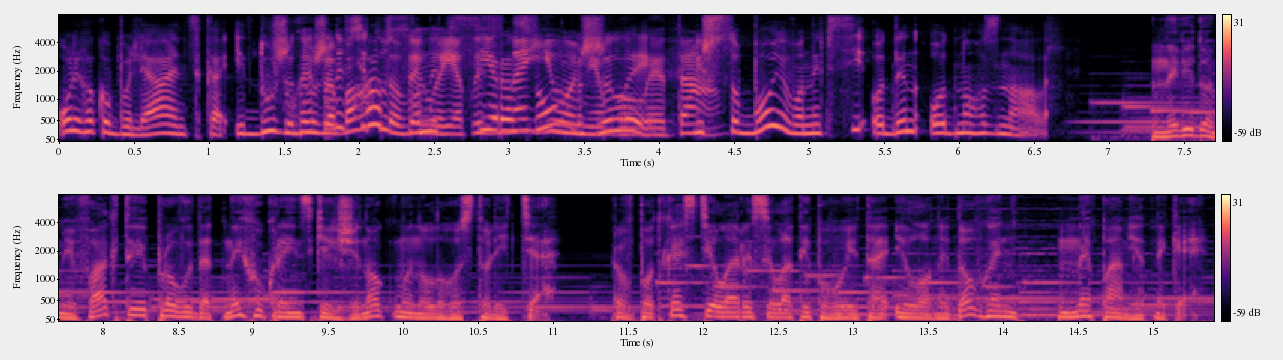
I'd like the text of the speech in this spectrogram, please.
Ольга Кобилянська і дуже дуже багато всі вони всі разом жили були, між собою. Вони всі один одного знали. Невідомі факти про видатних українських жінок минулого століття в подкасті Лариси Латипової та Ілони Довгань Непам'ятники.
